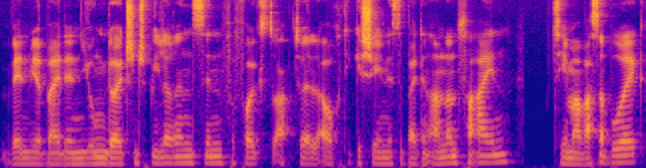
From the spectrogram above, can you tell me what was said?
Wenn wir bei den jungen deutschen Spielerinnen sind, verfolgst du aktuell auch die Geschehnisse bei den anderen Vereinen. Thema Wasserburg,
